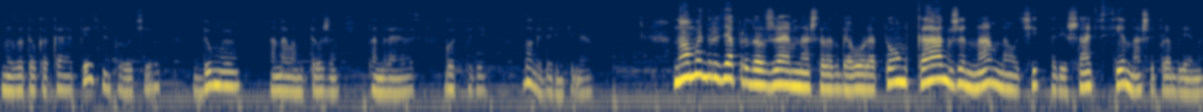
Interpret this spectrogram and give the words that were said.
Но зато какая песня получилась. Думаю, она вам тоже понравилась. Господи, благодарю Тебя. Ну а мы, друзья, продолжаем наш разговор о том, как же нам научиться решать все наши проблемы.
